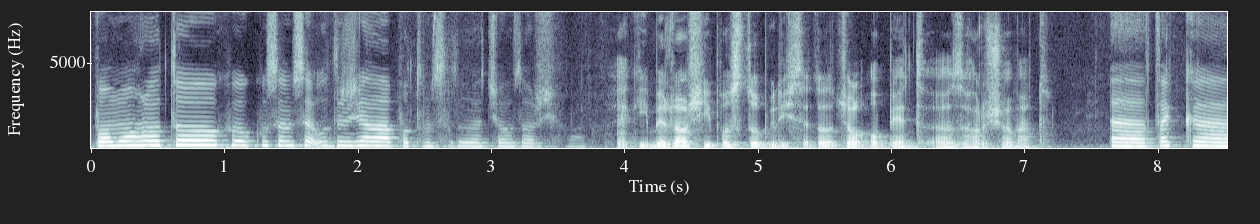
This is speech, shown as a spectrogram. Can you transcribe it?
Pomohlo to, chvilku jsem se udržela a potom se to začalo zhoršovat. Jaký byl další postup, když se to začalo opět eh, zhoršovat? E, tak eh,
